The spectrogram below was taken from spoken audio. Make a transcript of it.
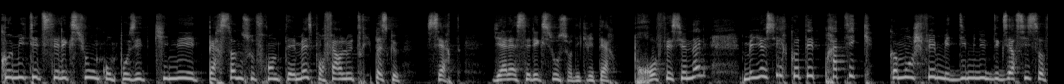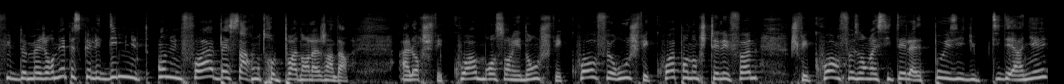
comité de sélection composé de kinés et de personnes souffrant de TMS pour faire le tri. Parce que, certes, il y a la sélection sur des critères professionnels, mais il y a aussi le côté pratique. Comment je fais mes 10 minutes d'exercice au fil de ma journée? Parce que les 10 minutes en une fois, ben, ça rentre pas dans l'agenda. Alors je fais quoi en brossant les dents? Je fais quoi au feu rouge? Je fais quoi pendant que je téléphone? Je fais quoi en faisant réciter la poésie du petit dernier?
